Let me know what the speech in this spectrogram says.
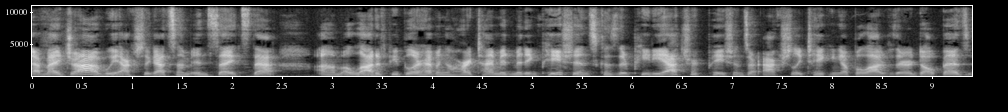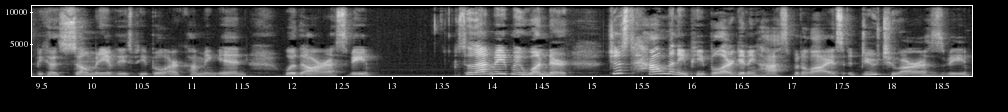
at my job, we actually got some insights that um, a lot of people are having a hard time admitting patients because their pediatric patients are actually taking up a lot of their adult beds because so many of these people are coming in with RSV. So that made me wonder just how many people are getting hospitalized due to RSV.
